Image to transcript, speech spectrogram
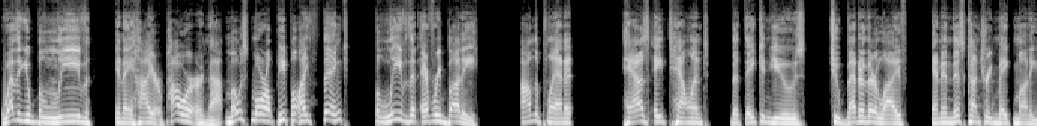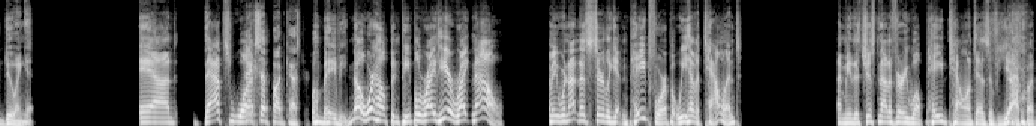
whether you believe in a higher power or not, most moral people, I think, believe that everybody on the planet has a talent that they can use to better their life and in this country make money doing it. And that's what Except podcasters. well, baby, no, we're helping people right here, right now. I mean, we're not necessarily getting paid for it, but we have a talent. I mean, it's just not a very well paid talent as of yet, but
